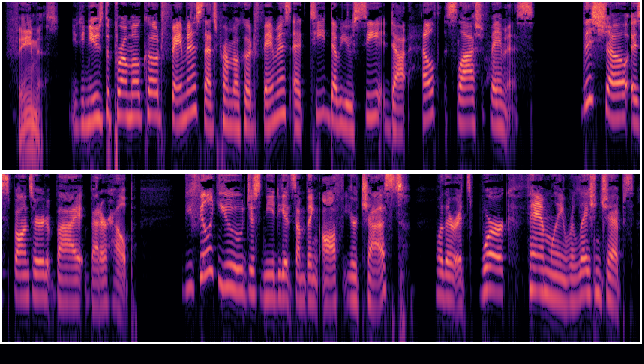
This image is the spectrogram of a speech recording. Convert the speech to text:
famous. You can use the promo code famous. That's promo code famous at twc.health slash famous. This show is sponsored by BetterHelp. If you feel like you just need to get something off your chest, whether it's work, family, relationships,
